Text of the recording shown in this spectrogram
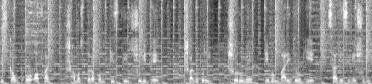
ডিসকাউন্ট ও অফার, সমস্ত রকম কিস্তির সুবিধে। সর্বোপরি শোরুমে এবং বাড়িতেও গিয়ে সার্ভিসিং এর সুবিধে।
